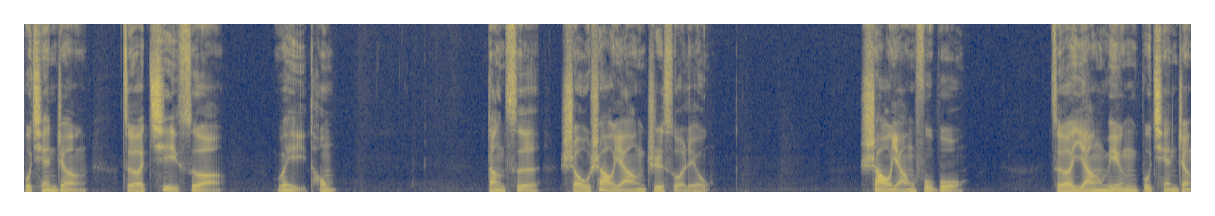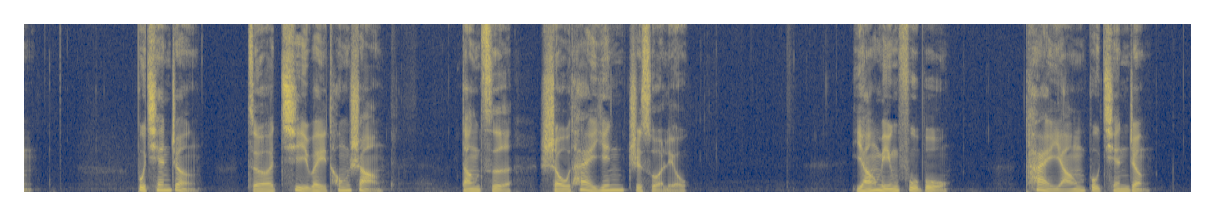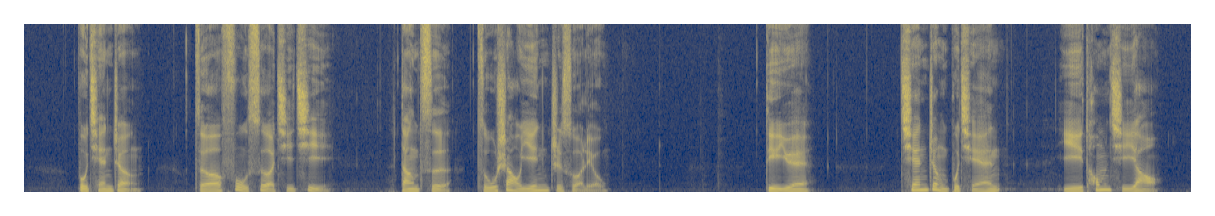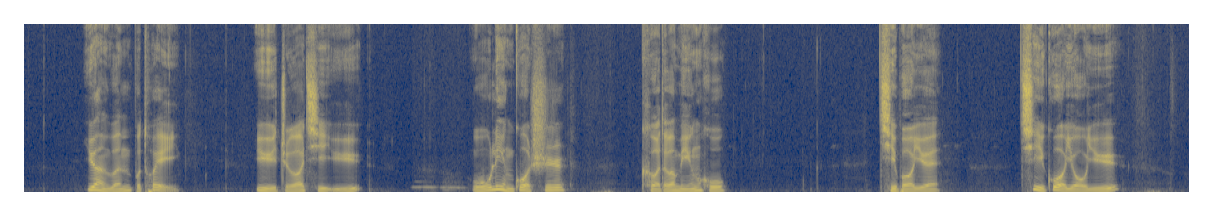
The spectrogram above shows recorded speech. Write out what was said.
不签证，则气色未通。当次手少阳之所留。少阳腹部，则阳明不签证，不签证，则气未通上。当次手太阴之所留。阳明腹部，太阳不签证，不谦正，则复塞其气，当次足少阴之所留。帝曰：谦正不前，以通其要，愿闻不退，欲折其余，无令过失，可得名乎？岐伯曰：“气过有余，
